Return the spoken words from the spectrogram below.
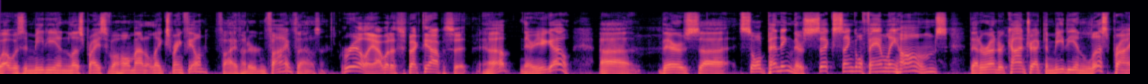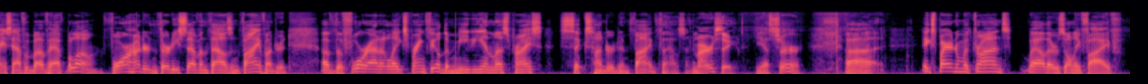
What was the median list price of a home out at Lake Springfield? 505000 Really? I would expect the opposite. Yep, there you go. Uh, there's uh, sold pending. There's six single family homes that are under contract. The median list price, half above, half below, four hundred and thirty-seven thousand five hundred. Of the four out at Lake Springfield, the median list price six hundred and five thousand. Mercy. Yes, sir. Uh, expired and withdrawns. Well, there was only five.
